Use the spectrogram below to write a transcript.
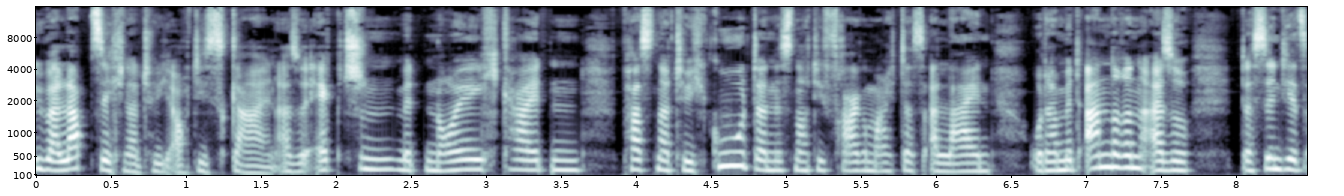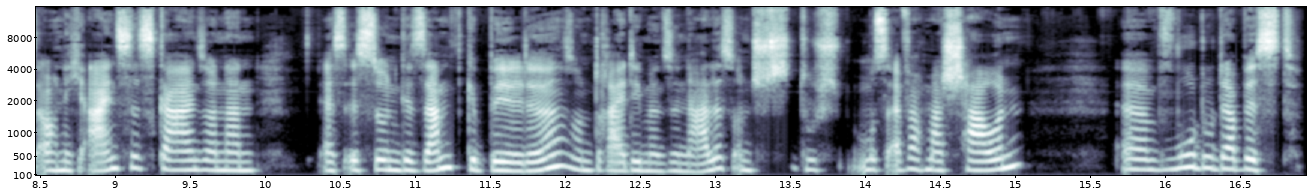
überlappt sich natürlich auch die Skalen. Also Action mit Neuigkeiten passt natürlich gut. Dann ist noch die Frage, mache ich das allein oder mit anderen? Also das sind jetzt auch nicht Einzelskalen, sondern es ist so ein Gesamtgebilde, so ein dreidimensionales und du musst einfach mal schauen, äh, wo du da bist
